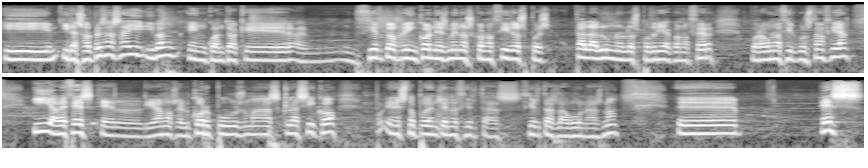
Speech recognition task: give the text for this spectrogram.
Y, y las sorpresas ahí iban en cuanto a que eh, ciertos rincones menos conocidos pues tal alumno los podría conocer por alguna circunstancia. Y a veces el digamos el corpus más clásico en esto pueden tener ciertas ciertas lagunas ¿no? Eh, es,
